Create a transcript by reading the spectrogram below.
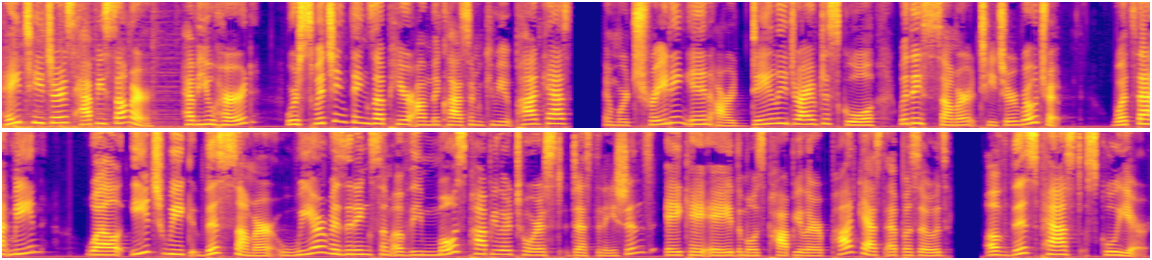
Hey, teachers, happy summer! Have you heard? We're switching things up here on the Classroom Commute podcast, and we're trading in our daily drive to school with a summer teacher road trip. What's that mean? Well, each week this summer, we are visiting some of the most popular tourist destinations, aka the most popular podcast episodes of this past school year.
